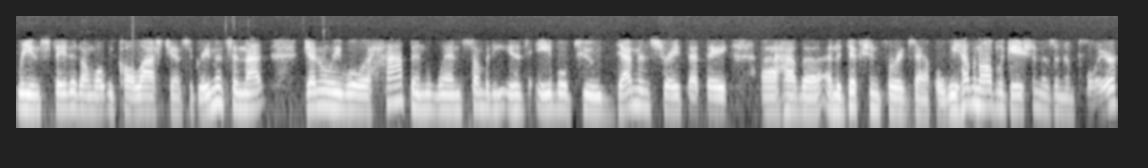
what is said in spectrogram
reinstated on what we call last chance agreements, and that generally will happen when somebody is able to demonstrate that they uh, have a, an addiction, for example. We have an obligation as an employer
